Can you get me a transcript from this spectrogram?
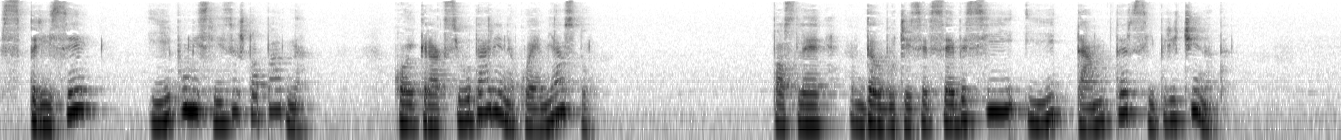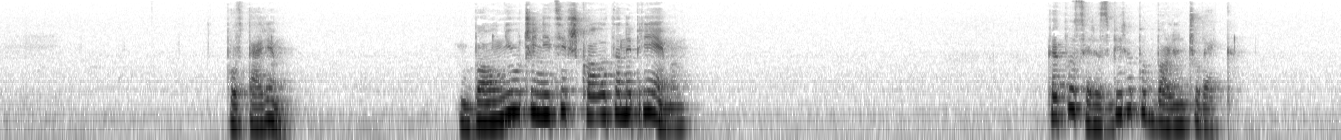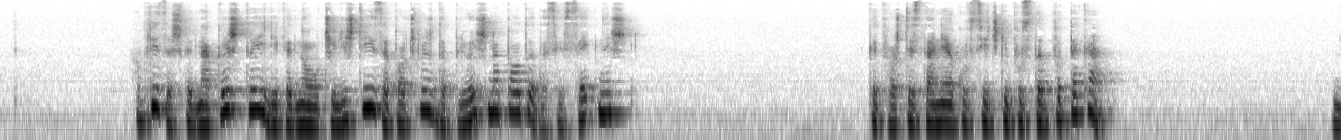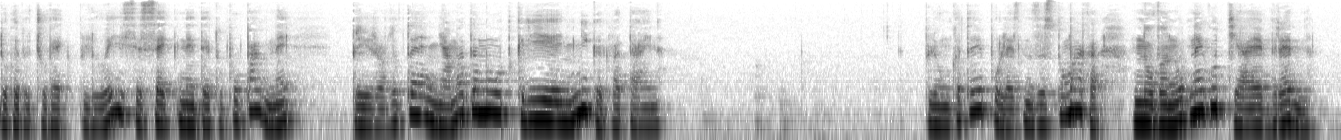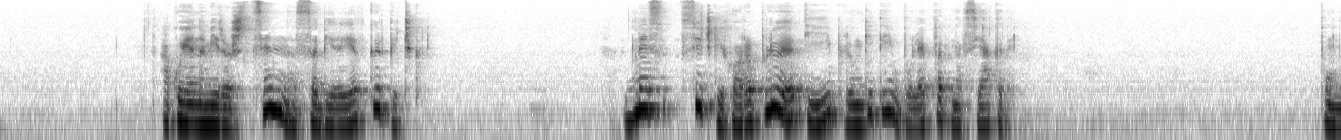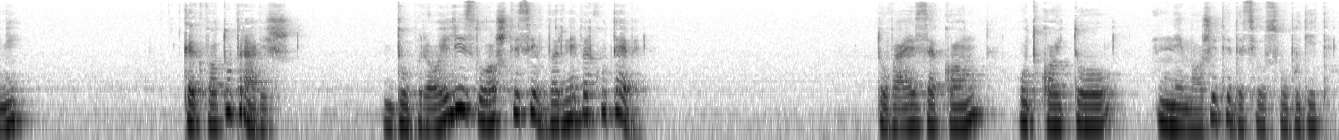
Спри се и помисли защо падна. Кой крак си удари, на кое място? После вдълбочи се в себе си и там търси причината. Повтарям. Болни ученици в школата не приемам. Какво се разбира под болен човек? Влизаш в една къща или в едно училище и започваш да плюеш на пода, да се секнеш. Какво ще стане, ако всички постъпват така? Докато човек плюе и се секне, дето попадне, природата няма да му открие никаква тайна. Плюнката е полезна за стомаха, но вън от него тя е вредна. Ако я намираш ценна, събирай я в кърпичка. Днес всички хора плюят и плюнките им полепват навсякъде. Помни. Каквото правиш, добро или зло ще се върне върху тебе. Това е закон, от който не можете да се освободите.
